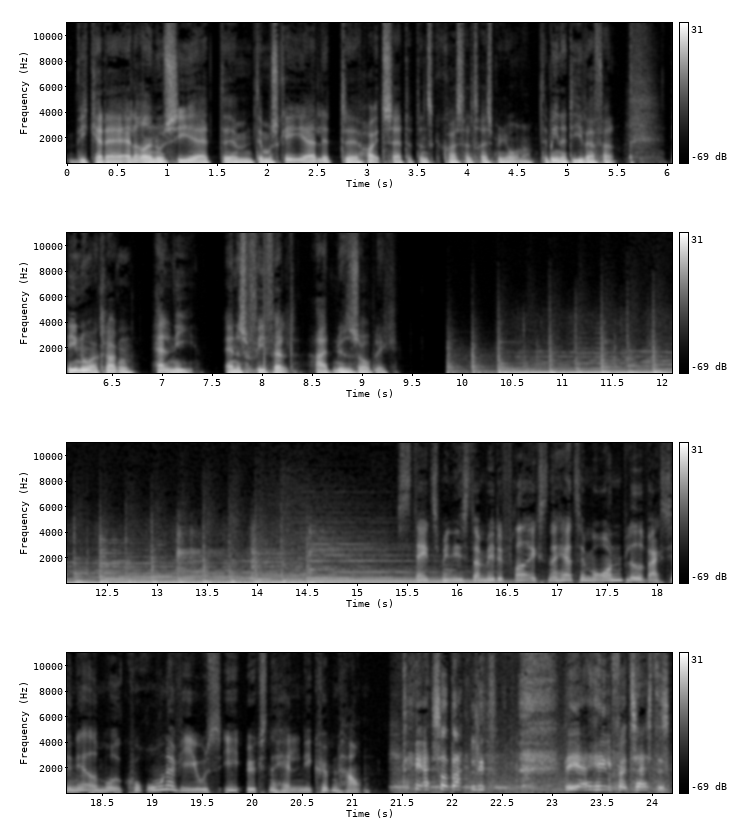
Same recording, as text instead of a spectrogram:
vi kan da allerede nu sige, at øh, det måske er lidt øh, højt sat, at den skal koste 50 millioner. Det mener de i hvert fald. Lige nu er klokken halv ni. Anne-Sophie Felt har et nyhedsoverblik. Statsminister Mette Frederiksen er her til morgen blevet vaccineret mod coronavirus i Øksnehallen i København. Det er så dejligt. Det er helt fantastisk.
